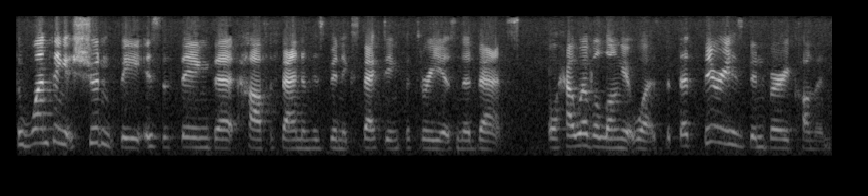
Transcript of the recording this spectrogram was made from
the one thing it shouldn't be is the thing that half the fandom has been expecting for three years in advance, or however long it was. But that theory has been very common.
